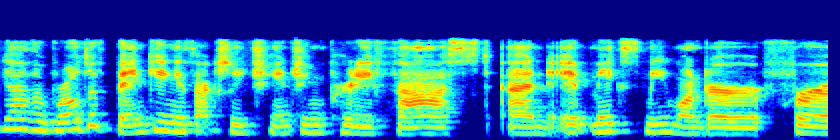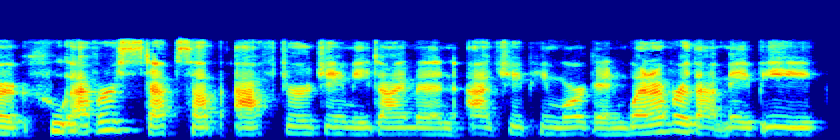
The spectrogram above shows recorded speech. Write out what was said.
Yeah, the world of banking is actually changing pretty fast. And it makes me wonder for whoever steps up after Jamie Dimon at JP Morgan, whenever that may be,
